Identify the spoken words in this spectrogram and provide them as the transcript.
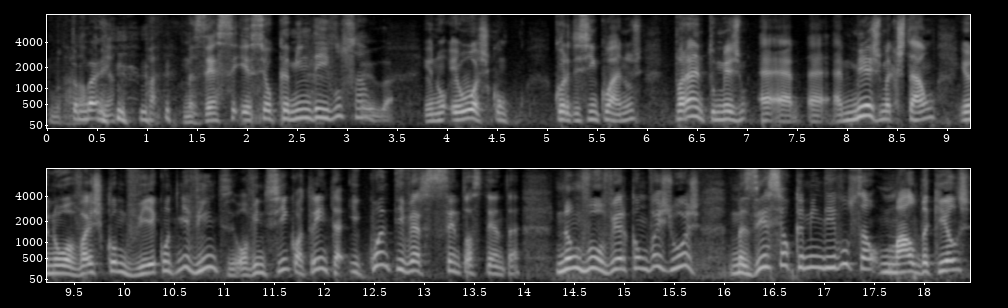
Mudar Também. Opinião. Mas esse, esse é o caminho da evolução. Exato. Eu, não, eu hoje, com 45 anos, perante o mesmo, a, a, a, mesma questão, eu não a vejo como via quando tinha 20, ou 25, ou 30. E quando tiver 60 ou 70, não vou ver como vejo hoje. Mas esse é o caminho da evolução. Mal daqueles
